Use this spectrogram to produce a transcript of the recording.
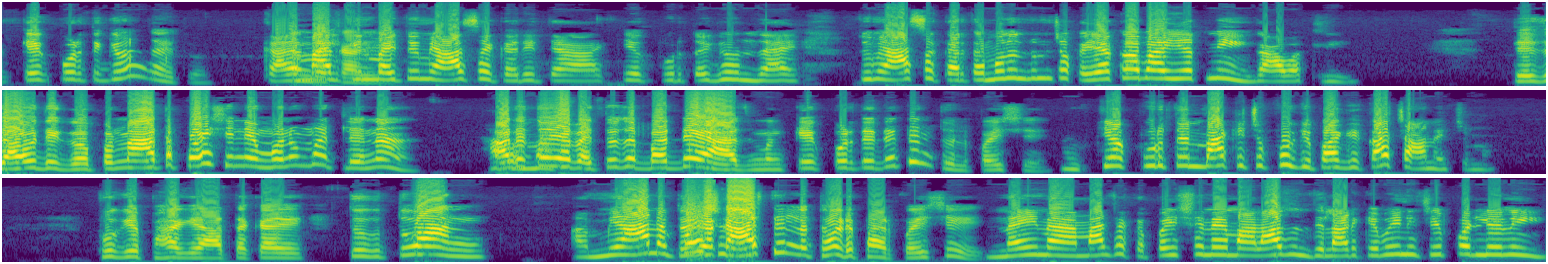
केक पुरते घेऊन जाय तू. काय. मालकीन बाई तुम्ही असं करीत्या केक पुरतं घेऊन जाय. तुम्ही असं करता म्हणून तुमच्याकडे एका बाई येत नाही गावातली. ते जाऊ दे ग पण मग आता पैसे नाही म्हणून म्हटले ना. आता तुझ्या बाई तुझा बर्थडे आज मग केक पुरते देते ना तुला पैसे? केक पुरते आणि बाकीचे फुगे पागे का आणायचे मग? फुगे फागे आता काय तू तू आण. आ, मी आणा पैसे. असतील ना थोडेफार पैसे? नाही ना माझ्याकडे पैसे नाही मला अजून ते लाडक्या बहिणीचे पडले नाही.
